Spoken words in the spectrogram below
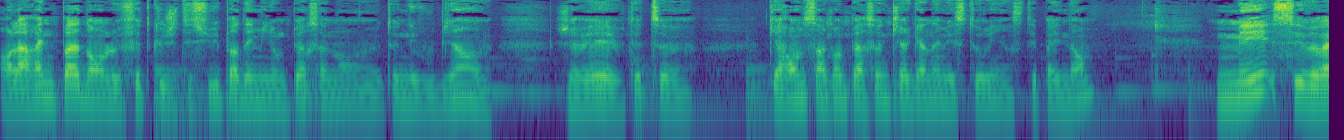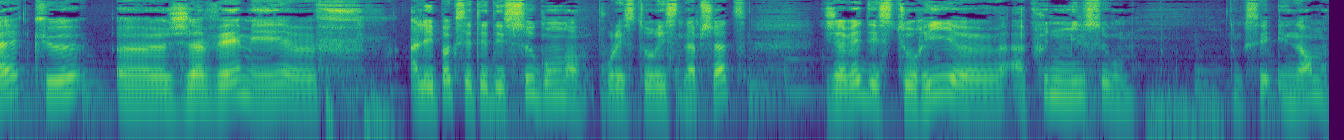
Alors la reine pas dans le fait que j'étais suivie par des millions de personnes, hein, tenez-vous bien j'avais peut-être 40-50 euh, personnes qui regardaient mes stories, hein, c'était pas énorme. Mais c'est vrai que euh, j'avais mais euh, à l'époque c'était des secondes pour les stories Snapchat. J'avais des stories euh, à plus de 1000 secondes. Donc c'est énorme.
